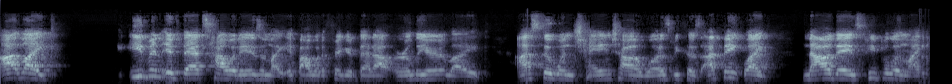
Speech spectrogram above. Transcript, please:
I like, even if that's how it is, and like if I would have figured that out earlier, like I still wouldn't change how it was because I think like nowadays people in like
